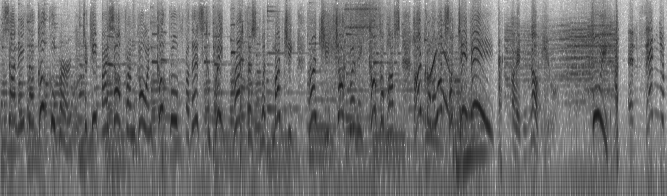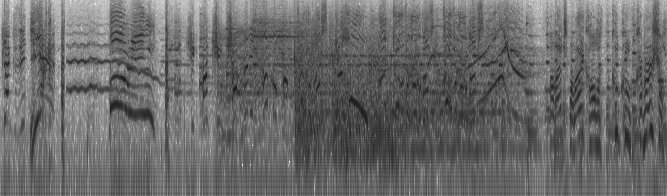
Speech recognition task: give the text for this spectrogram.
I'm Sonny the Cuckoo Bird. To keep myself from going cuckoo for this complete breakfast with munchy, crunchy, chocolatey Cocoa Puffs, I'm gonna watch some TV. I love you. Fooey. And then you plug the Yuck. Boring. crunchy, crunchy, chocolatey Cocoa Puff. Cocoa Puffs. Yahoo! I'm cuckoo for Cocoa Puffs. Cuckoo for Cocoa Puffs. Well, that's what I call a cuckoo commercial.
